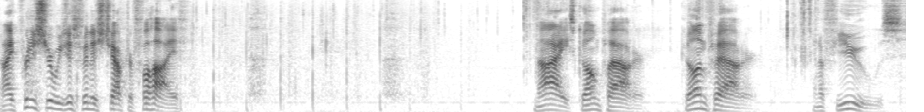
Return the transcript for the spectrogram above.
And I'm pretty sure we just finished chapter 5. Nice, gunpowder. Gunpowder. And a fuse.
